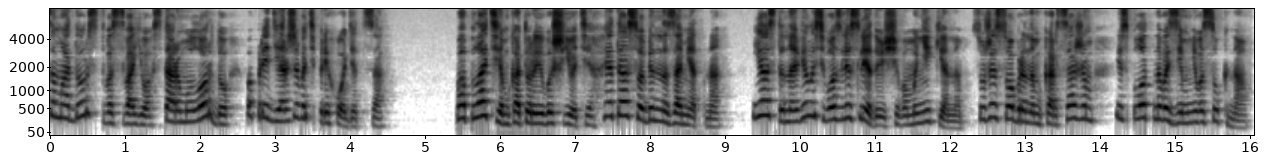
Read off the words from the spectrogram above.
Самодурство свое старому лорду попридерживать приходится. По платьям, которые вы шьете, это особенно заметно. Я остановилась возле следующего манекена с уже собранным корсажем из плотного зимнего сукна,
